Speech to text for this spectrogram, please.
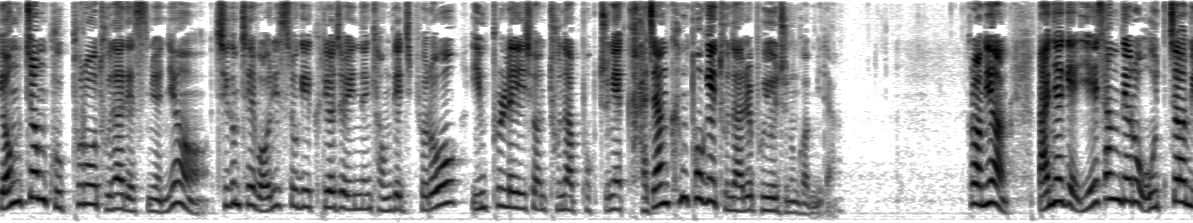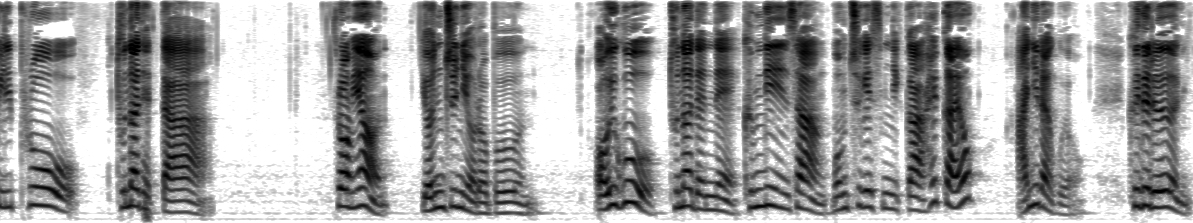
0.9% 둔화됐으면요. 지금 제 머릿속에 그려져 있는 경제 지표로 인플레이션 둔화폭 중에 가장 큰 폭의 둔화를 보여주는 겁니다. 그러면 만약에 예상대로 5.1% 둔화됐다. 그러면 연준이 여러분, 어이구, 둔화됐네. 금리 인상 멈추겠습니까? 할까요? 아니라고요. 그들은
